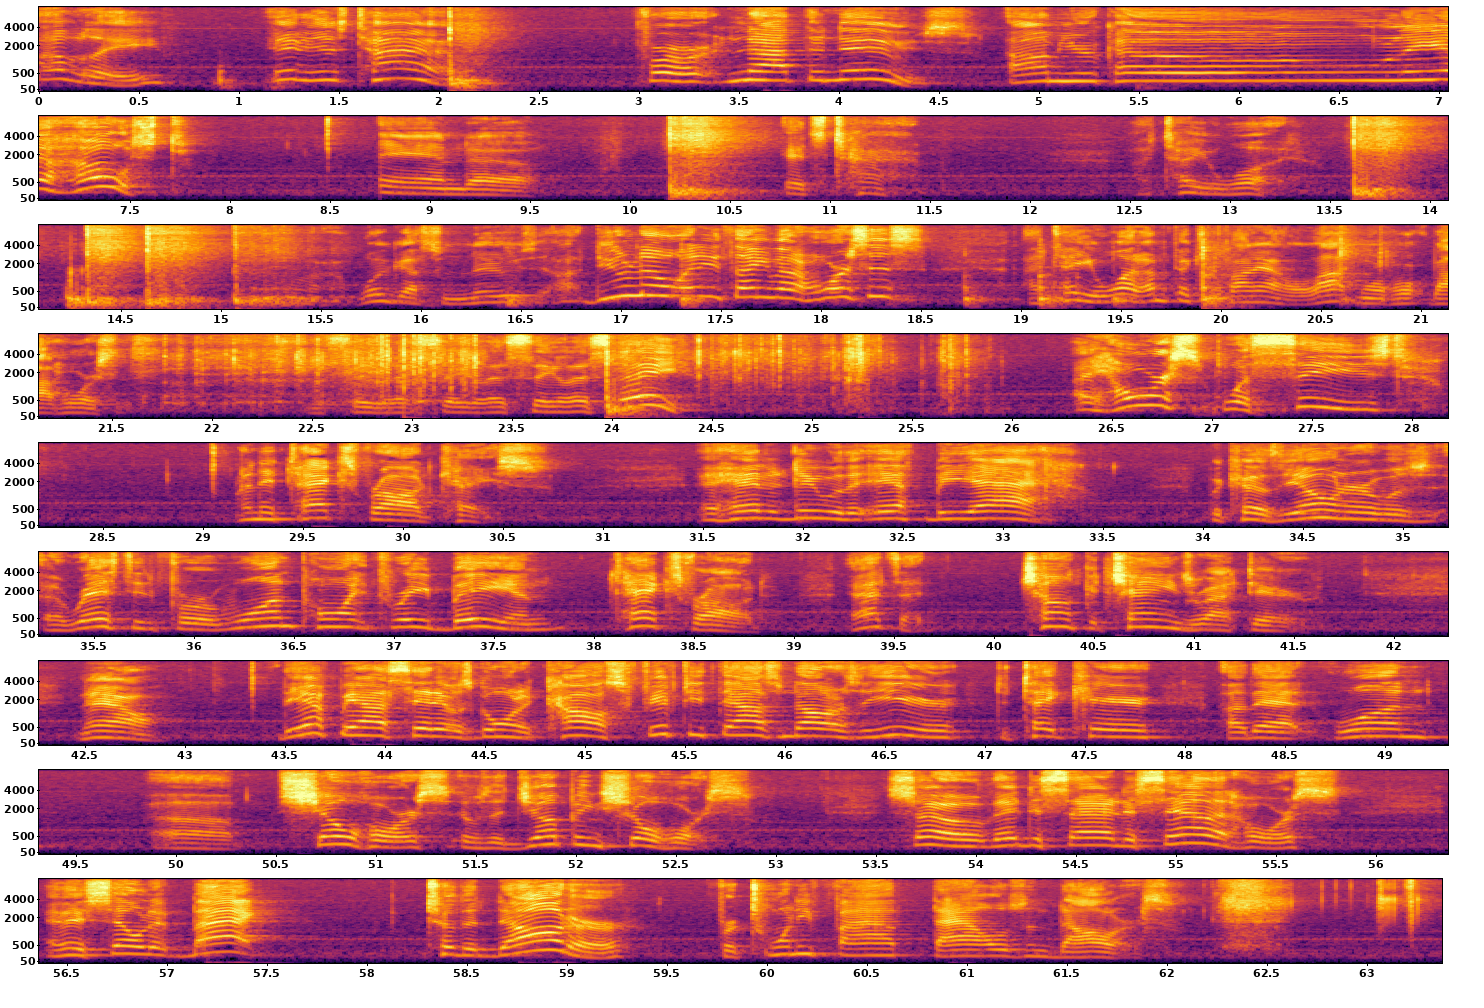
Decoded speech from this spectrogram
I believe it is time for Not the News. I'm your co host, and uh, it's time. I tell you what, we got some news. Uh, Do you know anything about horses? I tell you what, I'm fixing to find out a lot more ho- about horses. Let's see, let's see, let's see, let's see. A horse was seized in a tax fraud case. It had to do with the FBI because the owner was arrested for 1.3 billion tax fraud. That's a chunk of change right there. Now, the FBI said it was going to cost $50,000 a year to take care of that one uh, show horse. It was a jumping show horse. So they decided to sell that horse and they sold it back to the daughter for $25,000.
